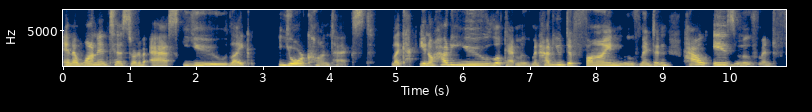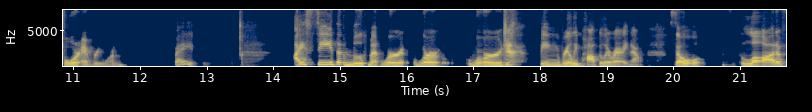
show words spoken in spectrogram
and I wanted to sort of ask you like your context like you know how do you look at movement how do you define movement and how is mm-hmm. movement for everyone right i see the movement word word word being really popular right now so a lot of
